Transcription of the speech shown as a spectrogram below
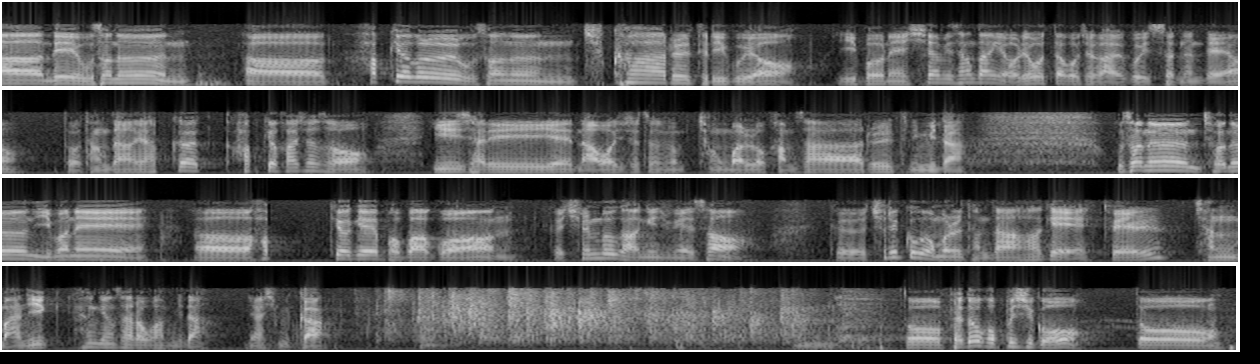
아, 네, 우선은, 어, 합격을 우선은 축하를 드리고요. 이번에 시험이 상당히 어려웠다고 제가 알고 있었는데요. 또 당당하게 합격, 합격하셔서 이 자리에 나와주셔서 좀 정말로 감사를 드립니다. 우선은 저는 이번에, 어, 합격의 법학원 그 실무 강의 중에서 그 출입국 업무를 담당하게 될 장만익 행정사라고 합니다. 안녕하십니까. 음, 또 배도 고프시고 또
